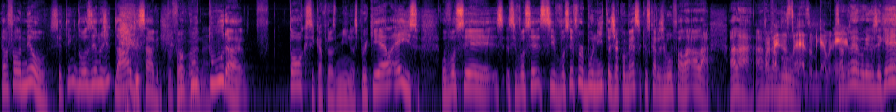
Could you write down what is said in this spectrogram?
Ela fala: Meu, você tem 12 anos de idade, sabe? é uma favor, né? cultura tóxica para as minas, porque ela é isso. Ou você, se você, se você for bonita, já começa que os caras já vão falar, ah lá, ah lá, a vagabunda. sucesso porque é bonita." Só ganha porque não sei o quê.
